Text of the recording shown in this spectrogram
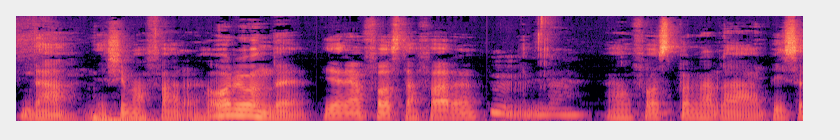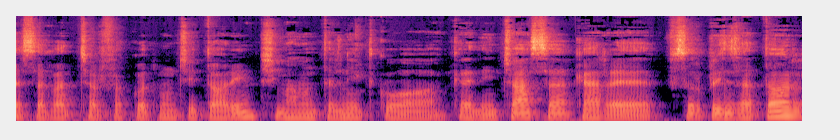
da, ieșim afară. Oriunde. Ieri am fost afară. Hmm, da. Am fost până la Bise să văd ce-au făcut muncitorii și m-am întâlnit cu o credincioasă care, surprinzător,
